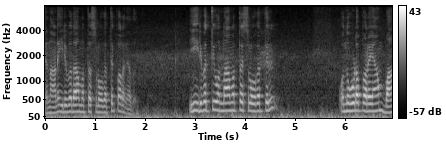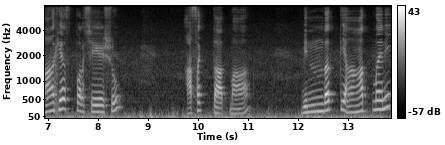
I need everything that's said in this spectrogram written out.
എന്നാണ് ഇരുപതാമത്തെ ശ്ലോകത്തിൽ പറഞ്ഞത്. ഈ ഇരുപത്തി ഒന്നാമത്തെ ശ്ലോകത്തിൽ ഒന്നുകൂടെ പറയാം. ബാഹ്യസ്പർശേഷു അസക്താത്മാ വിന്ദത്യാത്മനി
